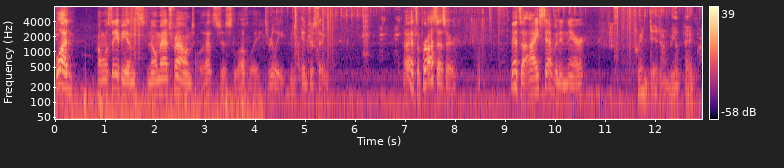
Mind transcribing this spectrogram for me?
Blood. Homo sapiens. No match found. Well, that's just lovely. It's really interesting. Oh, it's a processor. That's a i7 in there. Printed on real paper.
